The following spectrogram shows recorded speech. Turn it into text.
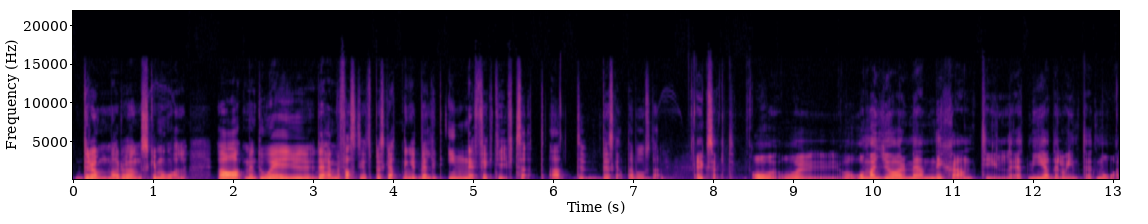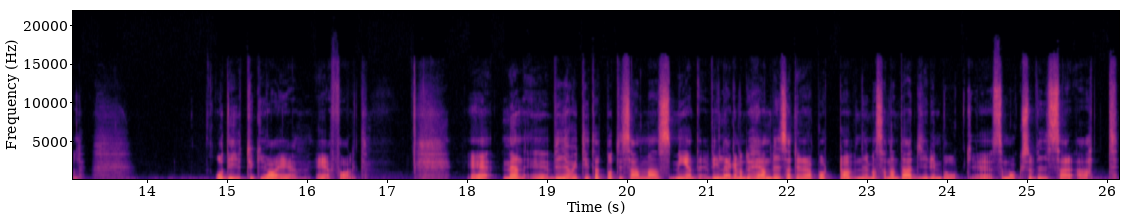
drömmar och önskemål, ja, men då är ju det här med fastighetsbeskattning ett väldigt ineffektivt sätt att beskatta bostäder. Exakt. Och, och, och man gör människan till ett medel och inte ett mål. Och det tycker jag är, är farligt. Eh, men eh, vi har ju tittat på tillsammans med Villaägarna, och du hänvisar till en rapport av Nima Sanandaji i din bok, eh, som också visar att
